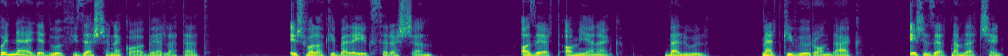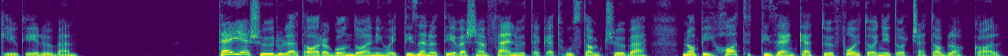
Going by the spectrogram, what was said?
hogy ne egyedül fizessenek albérletet. És valaki beléjük szeressen. Azért, amilyenek. Belül. Mert kívül rondák. És ezért nem lett senkiük élőben. Teljes őrület arra gondolni, hogy 15 évesen felnőtteket húztam csőbe, napi 6-12 folyton nyitott csetablakkal.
